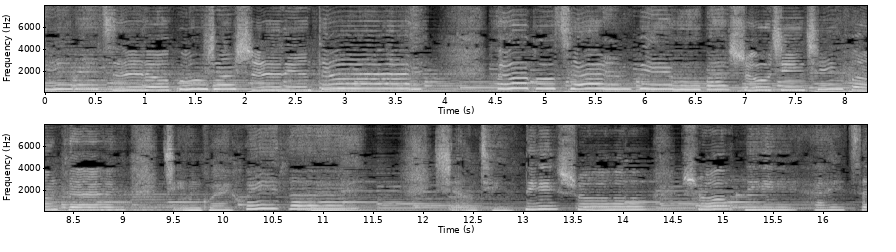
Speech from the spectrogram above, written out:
一辈子都不想失联的爱，何苦残忍逼我把手轻轻放开？请快回来。想听你说，说你还在。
